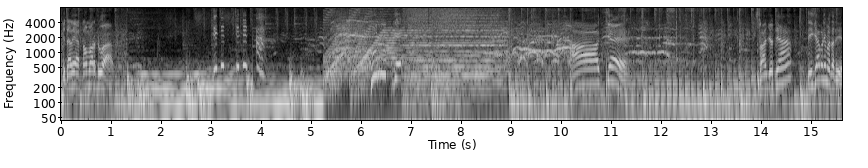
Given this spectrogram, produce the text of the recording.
Kita lihat nomor dua. Cicit, cicit. Ah. Huruf G. Oke. Selanjutnya tiga apa lima tadi?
